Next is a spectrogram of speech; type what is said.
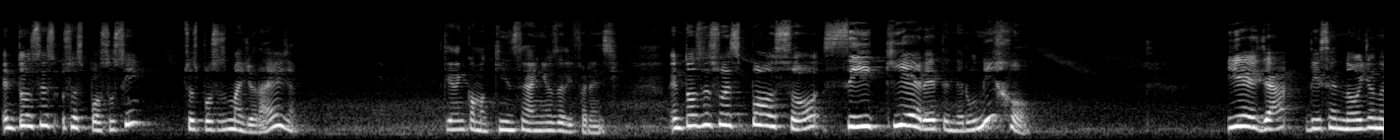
Entonces, su esposo sí, su esposo es mayor a ella. Tienen como 15 años de diferencia. Entonces, su esposo sí quiere tener un hijo. Y ella dice, no, yo no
